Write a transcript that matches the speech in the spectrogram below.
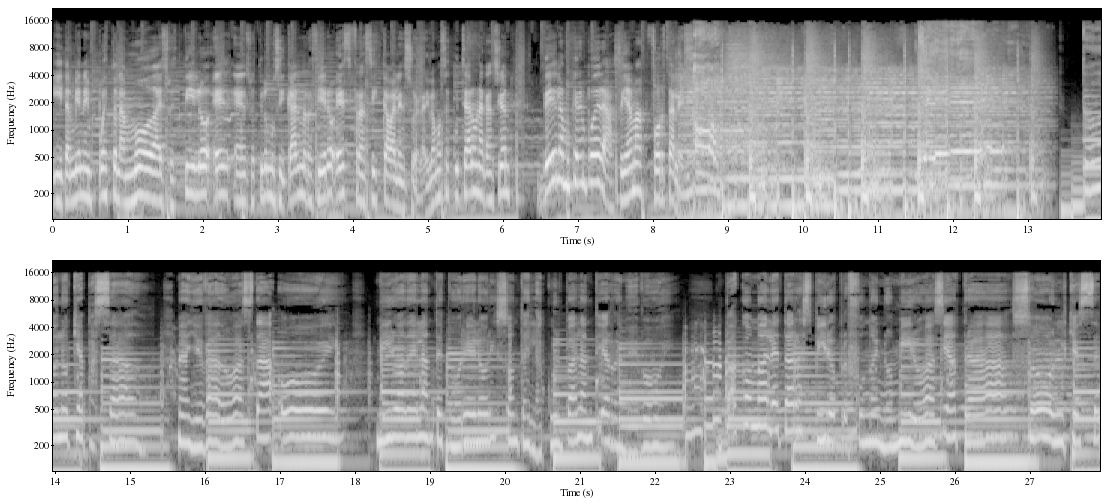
y también ha impuesto la moda de su estilo, en su estilo musical me refiero, es Francisca Valenzuela. Y vamos a escuchar una canción de la mujer empoderada, se llama Fortaleza. Oh. Ha pasado me ha llevado hasta hoy. Miro adelante por el horizonte, la culpa la entierro y me voy. Paco maleta, respiro profundo y no miro hacia atrás. Sol que se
